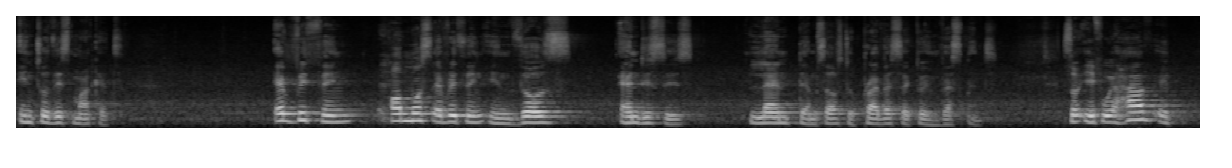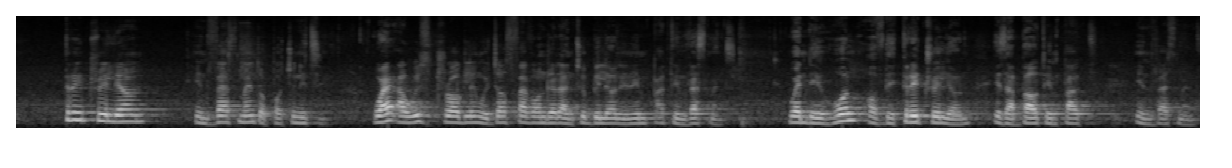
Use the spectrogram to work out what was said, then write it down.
into this market. Everything, almost everything in those indices lend themselves to private sector investment. So if we have a 3 trillion investment opportunity, why are we struggling with just 502 billion in impact investments? When the whole of the 3 trillion is about impact investments.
